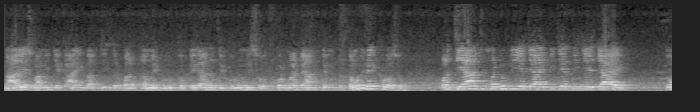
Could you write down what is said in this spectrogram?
નારે સ્વામી કે કાંઈ બાપજી, દરબાર અમે ગુરુ તો કર્યા નથી, ગુરુની શોધખોળ માટે આમ તેમ ઘણું રેખડો છો. પણ જ્યાં જ મડુલીએ જાય, બીજે ત્રીજે જાય, તો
